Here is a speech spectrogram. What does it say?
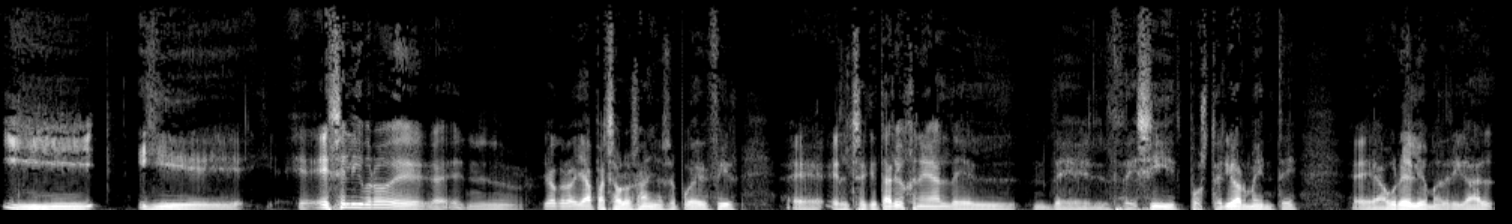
Y, y ese libro, eh, yo creo que ya ha pasado los años, se puede decir, eh, el secretario general del, del CSID posteriormente, eh, Aurelio Madrigal,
